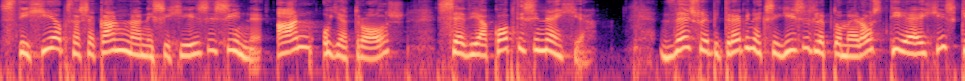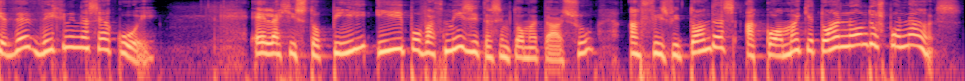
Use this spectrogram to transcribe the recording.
στοιχεία που θα σε κάνουν να ανησυχήσεις είναι αν ο γιατρός σε διακόπτει συνέχεια. Δεν σου επιτρέπει να εξηγήσεις λεπτομερώς τι έχεις και δεν δείχνει να σε ακούει. Ελαχιστοποιεί ή υποβαθμίζει τα συμπτώματά σου, αμφισβητώντας ακόμα και το αν όντως πονάς.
